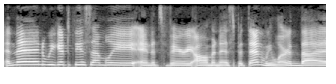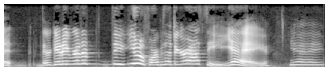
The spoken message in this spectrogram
And then we get to the assembly and it's very ominous, but then we learn that they're getting rid of the uniforms at Degrassi. Yay. Yay!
